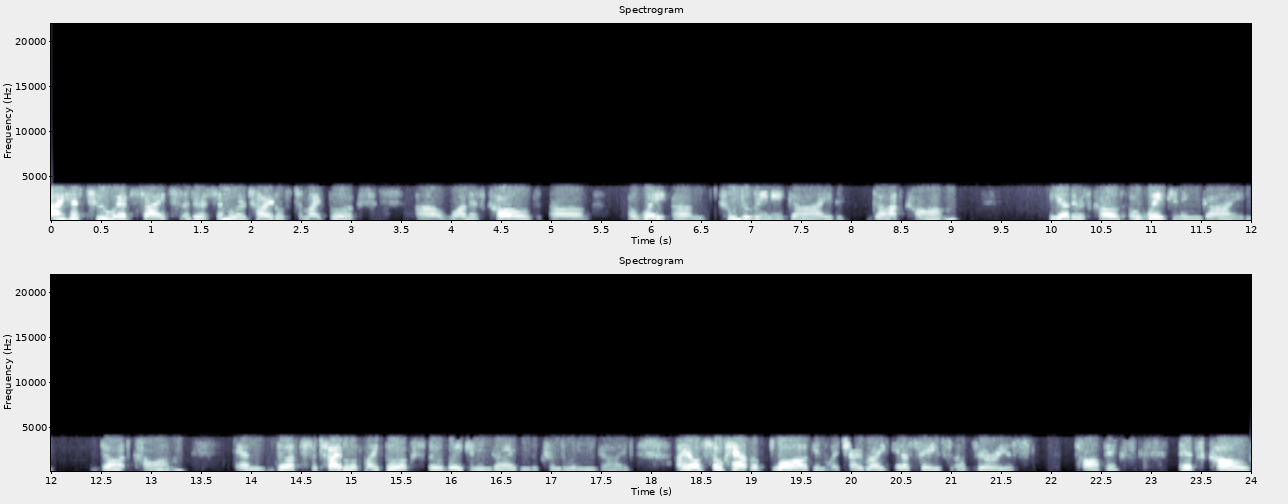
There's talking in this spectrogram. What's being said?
I have two websites. and They're similar titles to my books. Uh, one is called uh, Awake, um, KundaliniGuide.com. The other is called AwakeningGuide.com. And that's the title of my books, The Awakening Guide and The Kundalini Guide. I also have a blog in which I write essays of various topics. It's called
